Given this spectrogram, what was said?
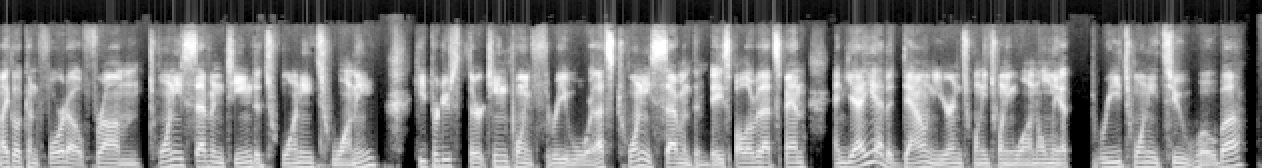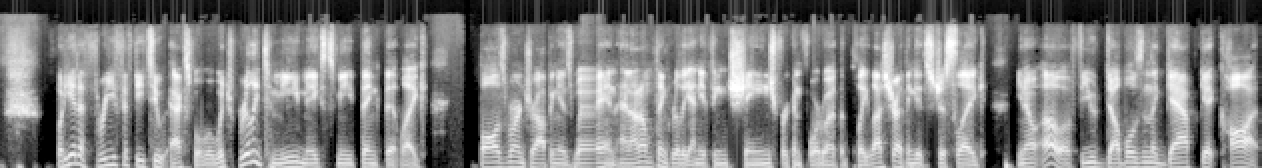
Michael Conforto from 2017 to 2020, he produced 13.3 WAR. That's 27th in baseball over that span. And yeah, he had a down year in 2021, only a 322 WOBA, but he had a 352 X which really to me makes me think that like balls weren't dropping his way. And, and I don't think really anything changed for Conforto at the plate last year. I think it's just like, you know, oh, a few doubles in the gap get caught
